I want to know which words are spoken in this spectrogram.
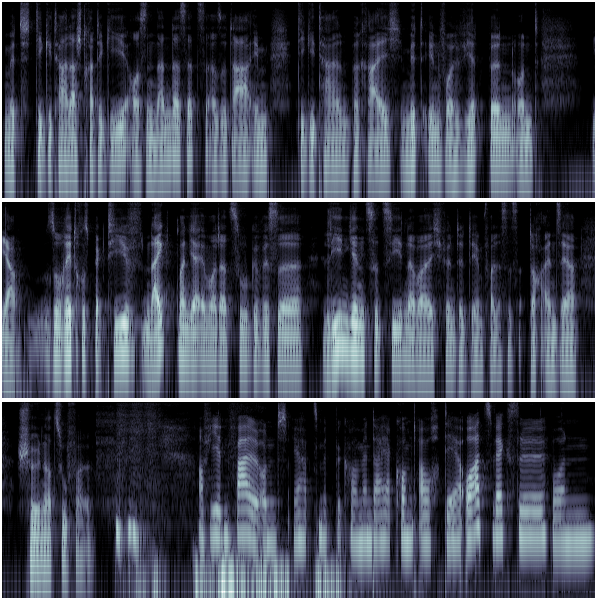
mit digitaler Strategie auseinandersetze, also da im digitalen Bereich mit involviert bin und ja, so retrospektiv neigt man ja immer dazu, gewisse Linien zu ziehen, aber ich finde, in dem Fall ist es doch ein sehr schöner Zufall. Auf jeden Fall. Und ihr habt es mitbekommen, daher kommt auch der Ortswechsel von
